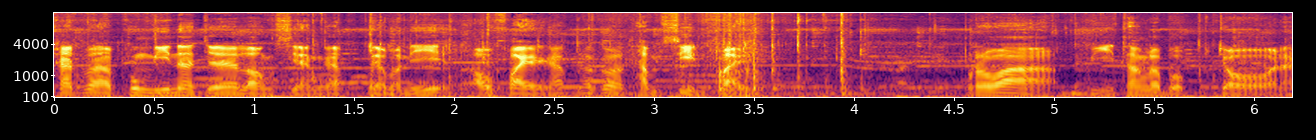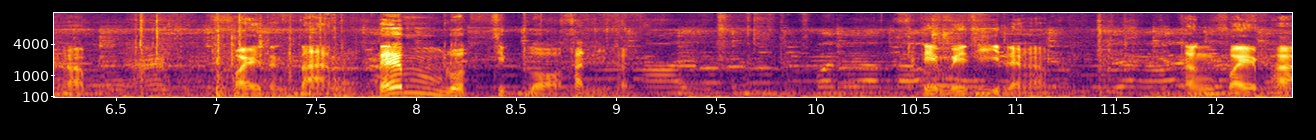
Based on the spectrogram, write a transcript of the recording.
คาดว่าพรุ่งนี้น่าจะได้ลองเสียงครับ แต่วันนี้เอาไฟครับแล้วก็ทำซีนไฟ เพราะว่ามีทั้งระบบจอนะครับ ไฟต่างๆ เต็มรถทิปล้อคันนี้ครับ เต็มเวทีเลยครับ ทั้งไฟพา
